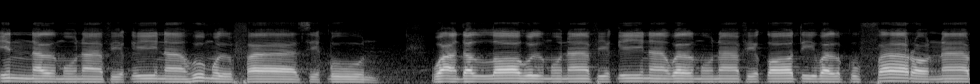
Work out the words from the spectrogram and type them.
innal munafiqina humul fasiqun. Wa'adallahu al munafiqina wal munafiqati wal kuffara nar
